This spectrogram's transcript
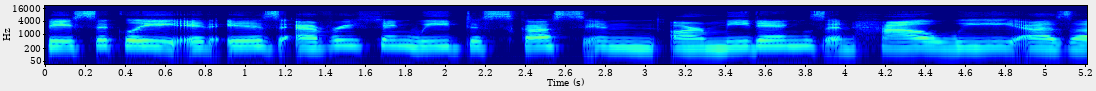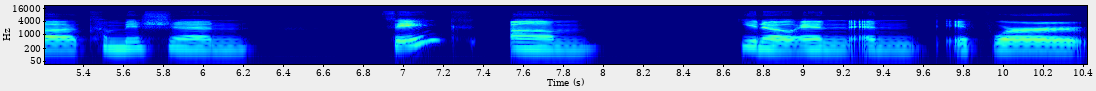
basically it is everything we discuss in our meetings and how we as a commission think. Um, you know, and and if we're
